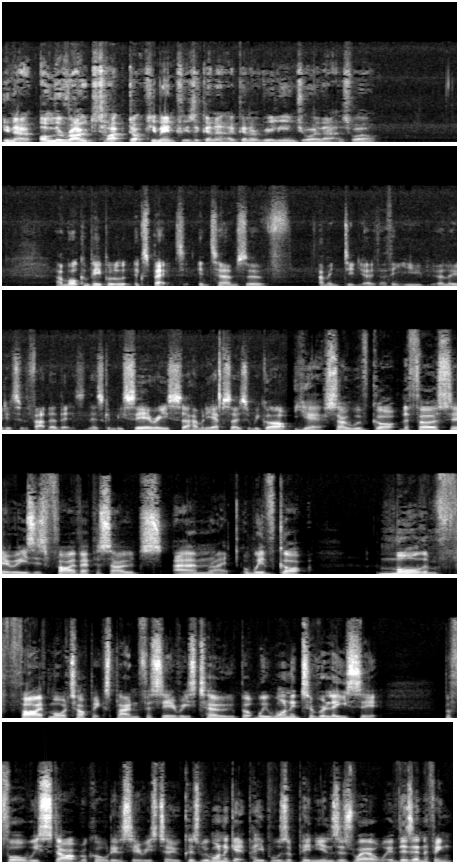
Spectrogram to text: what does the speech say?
you know on the road type documentaries are gonna are gonna really enjoy that as well. And what can people expect in terms of? I mean, did, I think you alluded to the fact that there's, there's going to be series. So, how many episodes have we got? Yeah, so we've got the first series is five episodes. Um, Right. We've got more than five more topics planned for series two, but we wanted to release it before we start recording series two because we want to get people's opinions as well. If there's anything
